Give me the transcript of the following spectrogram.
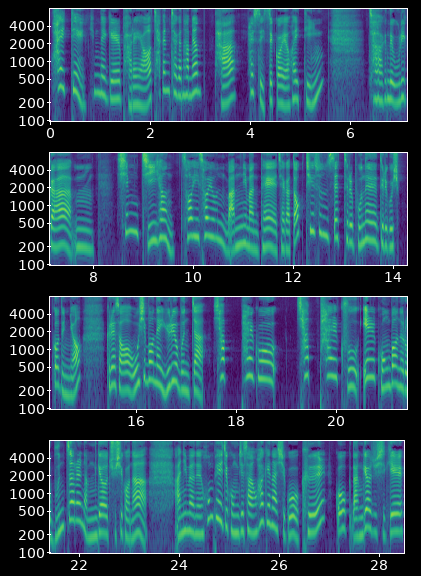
화이팅! 힘내길 바래요. 차근차근 하면 다 할 수 있을 거예요. 화이팅! 자, 근데 우리가, 음, 심지현, 서희, 서윤 맘님한테 제가 떡튀순 세트를 보내드리고 싶거든요. 그래서 50원의 유료 문자, 샵 89, 샵 8910번으로 문자를 남겨주시거나 아니면은 홈페이지 공지사항 확인하시고 글 꼭 남겨주시길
